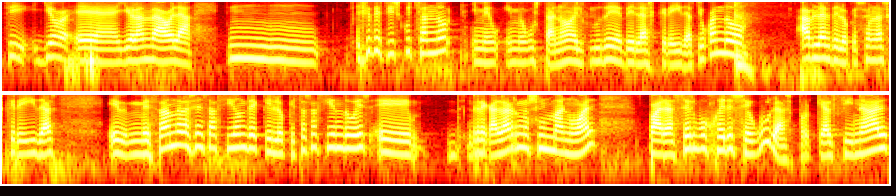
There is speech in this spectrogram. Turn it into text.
Sí, yo, eh, Yolanda, hola. Mm, es que te estoy escuchando y me, y me gusta, ¿no? El club de, de las creídas. Yo cuando hablas de lo que son las creídas, eh, me está dando la sensación de que lo que estás haciendo es eh, regalarnos un manual para ser mujeres seguras, porque al final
